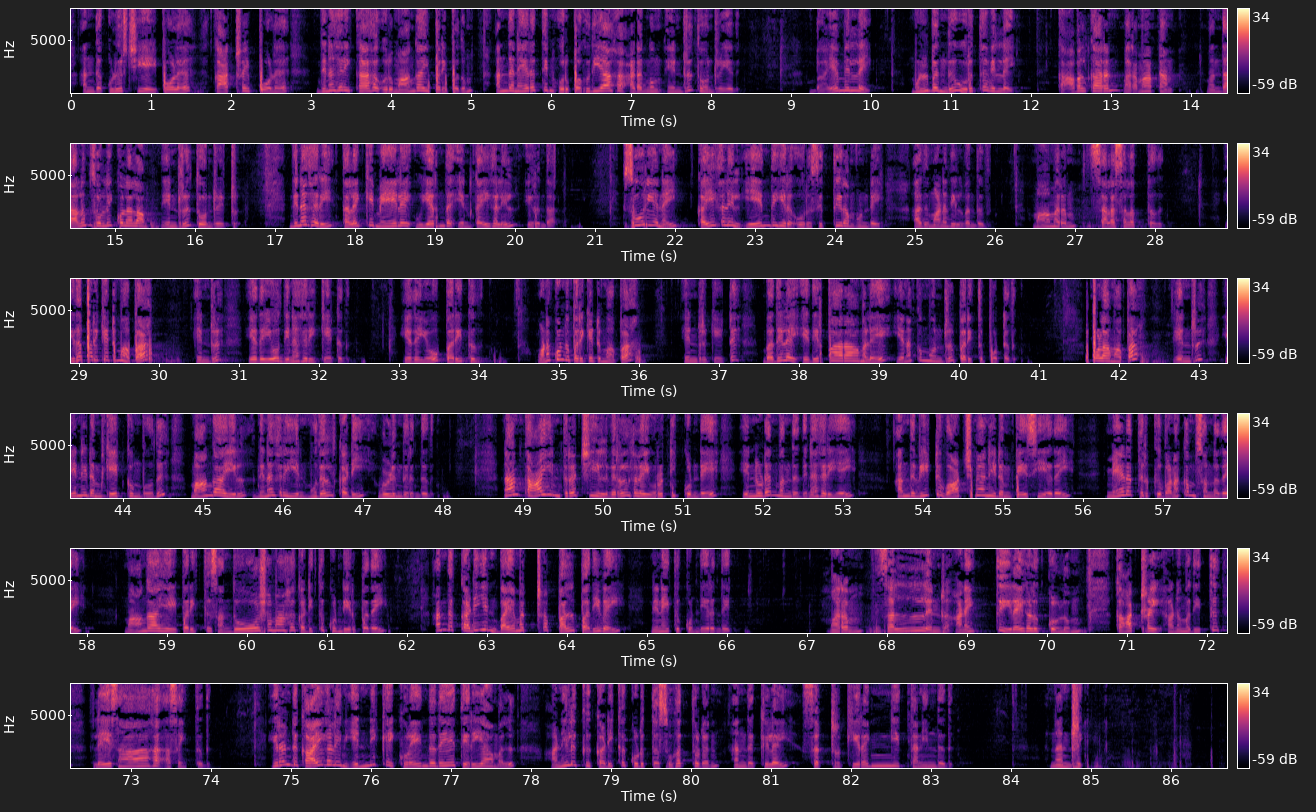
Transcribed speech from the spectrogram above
அந்த குளிர்ச்சியைப் போல காற்றைப் போல தினகரிக்காக ஒரு மாங்காய் பறிப்பதும் அந்த நேரத்தின் ஒரு பகுதியாக அடங்கும் என்று தோன்றியது. பயமில்லை. முள்பந்து உறுத்தவில்லை. காவல்காரன் வரமாட்டான். வந்தாலும் சொல்லிக் கொள்ளலாம் என்று தோன்றிற்று. தினகரி தலைக்கு மேலே உயர்ந்த என் கைகளில் இருந்தாள். சூரியனை கைகளில் ஏந்துகிற ஒரு சித்திரம் உண்டே அது மனதில் வந்தது. மாமரம் சலசலத்தது. இத பறிக்கட்டுமாப்பா? என்று எதையோ தினகரி கேட்டது. எதையோ பறித்தது. உனக்கொன்னு பறிக்கட்டுமாப்பா? என்று கேட்டு பதிலை எதிர்பாராமலே எனக்கும் ஒன்று பறித்து போட்டது. போலாமாப்பா? என்று என்னிடம் கேட்கும்போது மாங்காயில் தினகரியின் முதல் கடி விழுந்திருந்தது. நான் காயின் திரட்சியில் விரல்களை உரட்டிக்கொண்டே என்னுடன் வந்த தினகரியை அந்த வீட்டு வாட்ச்மேனிடம் பேசியதை மேடத்திற்கு வணக்கம் சொன்னதை மாங்காயை பறித்து சந்தோஷமாக கடித்துக் கொண்டிருப்பதை அந்த கடியின் பயமற்ற பல் பதிவை நினைத்துக் கொண்டிருந்தேன். மரம் சல் என்ற அனைத்து இலைகளுக்குள்ளும் காற்றை அனுமதித்து லேசாக அசைத்தது. இரண்டு காய்களின் எண்ணிக்கை குறைந்ததே தெரியாமல் அணிலுக்கு கடிக்க கொடுத்த சுகத்துடன் அந்த கிளை சற்று கிறங்கி தனிந்தது நன்றி.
